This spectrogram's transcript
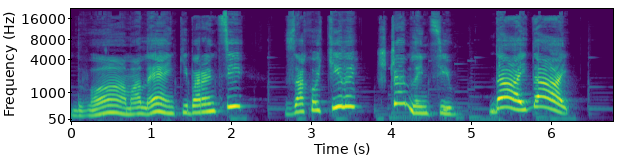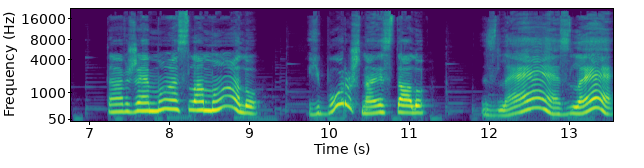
Два маленькі баранці захотіли ще млинців. Дай, дай. Та вже масла мало, й борошна не стало. Зле, зле.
